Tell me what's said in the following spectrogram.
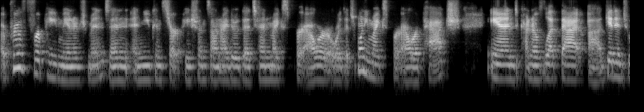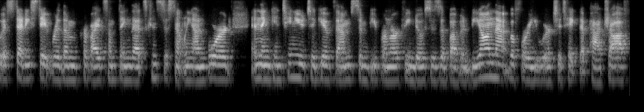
approved for pain management. And, and you can start patients on either the 10 mics per hour or the 20 mics per hour patch and kind of let that uh, get into a steady state rhythm, provide something that's consistently on board, and then continue to give them some buprenorphine doses above and beyond that before you were to take the patch off.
